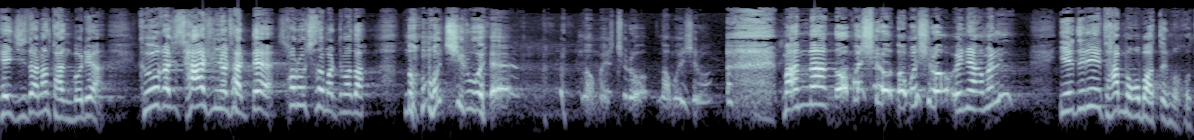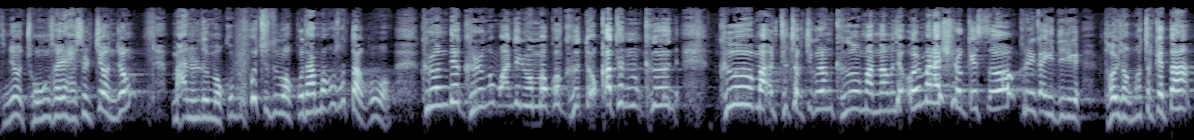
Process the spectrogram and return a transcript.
해지도 않아, 단벌이야. 그거 가지고 40년 살 때 서로 쳐다볼 때마다 너무 지루해. 너무 싫어, 너무 싫어. 만나 너무 싫어, 너무 싫어. 왜냐하면 얘들이 다 먹어봤던 거거든요. 종살이 했을지언정 마늘도 먹고 후추도 먹고 다 먹었었다고. 그런데 그런 거 완전히 못 먹고 그 똑같은 그, 그 들쩍지근한 그거 만나면 얼마나 싫었겠어? 그러니까 이들이 더 이상 못 참겠다?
